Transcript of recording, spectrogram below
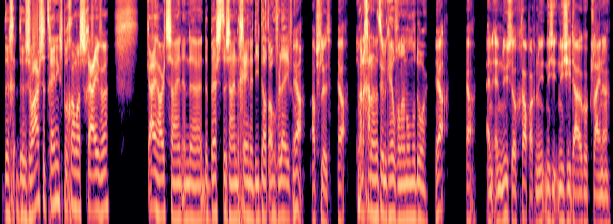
de, de zwaarste trainingsprogramma's schrijven. Keihard zijn. En de, de beste zijn degene die dat overleven. Ja, absoluut. Ja, Maar dan gaan er natuurlijk heel veel aan onderdoor. ja, ja. En, en nu is het ook grappig. Nu, nu, nu zie je daar ook een kleine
